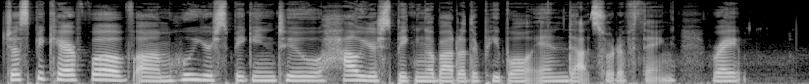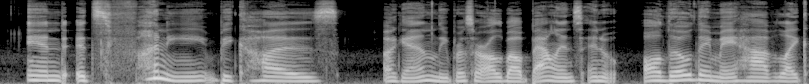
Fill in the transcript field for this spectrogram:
just be careful of um, who you're speaking to, how you're speaking about other people, and that sort of thing, right? And it's funny because, again, Libras are all about balance. And although they may have like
